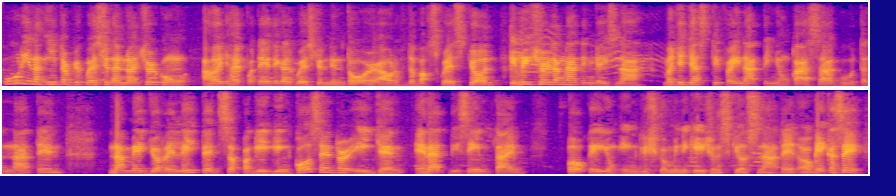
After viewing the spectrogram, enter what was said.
uri ng interview question, I'm not sure kung uh, hypothetical question din to or out of the box question, i-make sure lang natin guys na ma-justify natin yung kasagutan natin na medyo related sa pagiging call center agent and at the same time okay yung English communication skills natin. Okay, kasi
